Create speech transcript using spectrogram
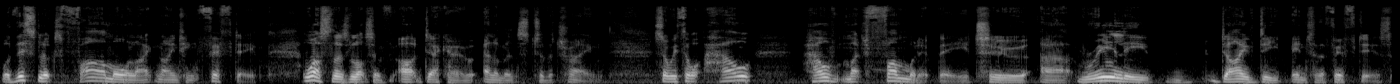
well, this looks far more like 1950, whilst there's lots of Art Deco elements to the train. So we thought, how how much fun would it be to uh, really dive deep into the 50s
